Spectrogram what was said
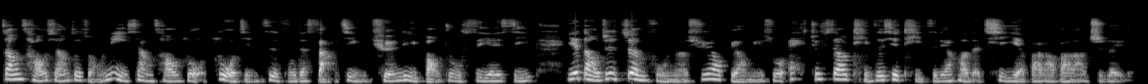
张朝祥这种逆向操作、作茧自缚的洒劲，全力保住 CAC，也导致政府呢需要表明说，哎，就是要挺这些体质良好的企业，巴拉巴拉之类的。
